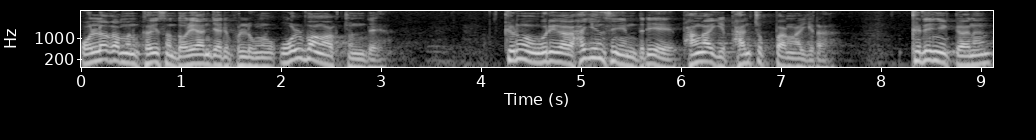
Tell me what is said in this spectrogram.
올라가면 거기서 노래 한 자리 부르면 올방학 준대. 그러면 우리가 학인 스님들이 방학이 반쪽 방학이라. 그러니까는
